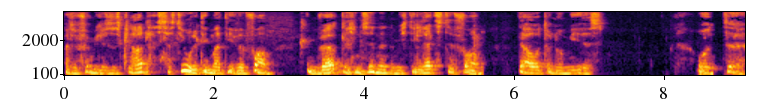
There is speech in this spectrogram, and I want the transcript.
Also für mich ist es klar, dass das die ultimative Form im wörtlichen Sinne nämlich die letzte Form der Autonomie ist. Und äh,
